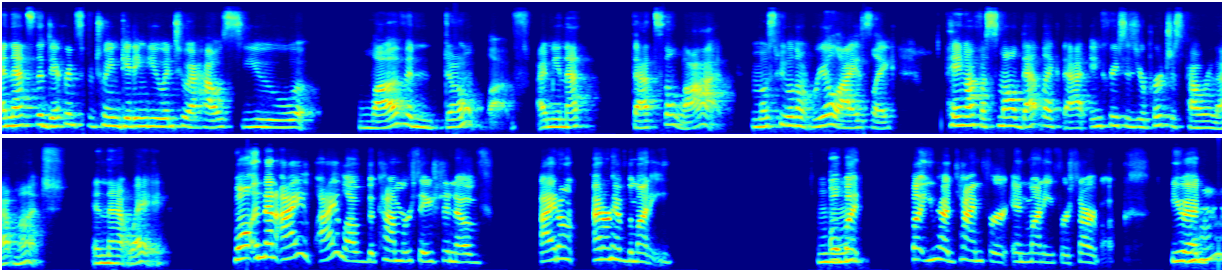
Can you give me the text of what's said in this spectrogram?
And that's the difference between getting you into a house you love and don't love. I mean, that that's a lot. Most people don't realize like paying off a small debt like that increases your purchase power that much in that way. Well, and then I I love the conversation of I don't I don't have the money. Oh, mm-hmm. Oh, but but you had time for and money for Starbucks. You had mm-hmm.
